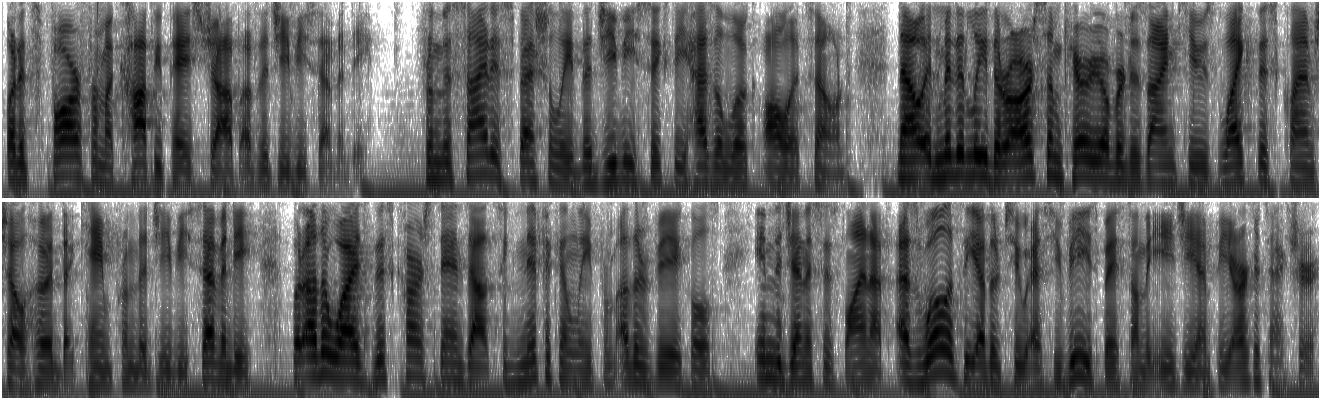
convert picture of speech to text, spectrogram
but it's far from a copy-paste job of the GV70. From the side especially, the GV60 has a look all its own. Now, admittedly, there are some carryover design cues like this clamshell hood that came from the GV70, but otherwise this car stands out significantly from other vehicles in the Genesis lineup, as well as the other two SUVs based on the eGMP architecture.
